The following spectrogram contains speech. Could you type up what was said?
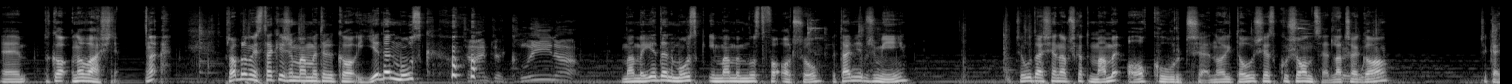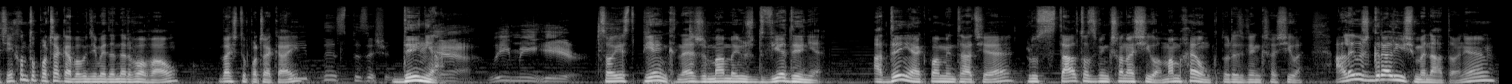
Yy, tylko, no właśnie. Ech. Problem jest taki, że mamy tylko jeden mózg. Mamy jeden mózg i mamy mnóstwo oczu. Pytanie brzmi, czy uda się na przykład... Mamy... O kurcze, no i to już jest kuszące. Dlaczego? Czekajcie, niech on tu poczeka, bo będzie mnie denerwował. Weź tu poczekaj. Dynia. Co jest piękne, że mamy już dwie dynie. A dynia, jak pamiętacie, plus stal to zwiększona siła. Mam hełm, który zwiększa siłę. Ale już graliśmy na to, nie?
